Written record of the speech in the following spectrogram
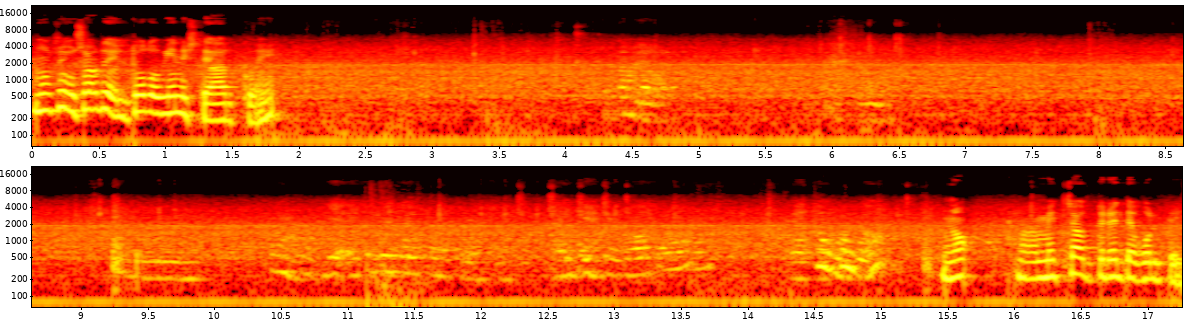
No sé usar del todo bien este arco, ¿eh? Ahí no, me he echado tres de golpe.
